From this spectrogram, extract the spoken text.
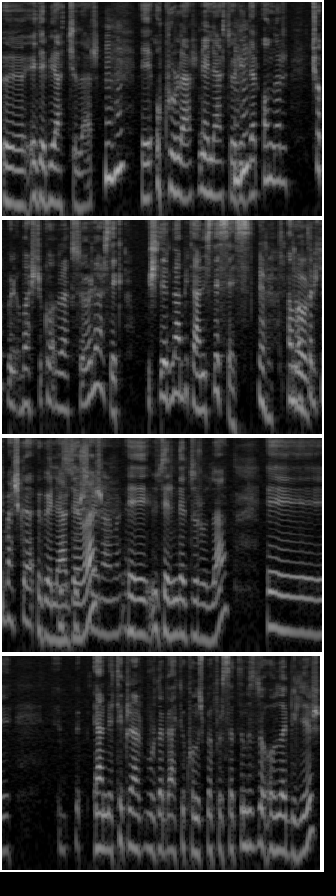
e, edebiyatçılar, e, okurlar neler söylediler. Hı-hı. Onları çok böyle başlık olarak söylersek işlerinden bir tanesi de ses. Evet. Ama doğru. tabii ki başka ögeler de var. var evet. e, üzerinde durulan. E, yani tekrar burada belki konuşma fırsatımız da olabilir.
